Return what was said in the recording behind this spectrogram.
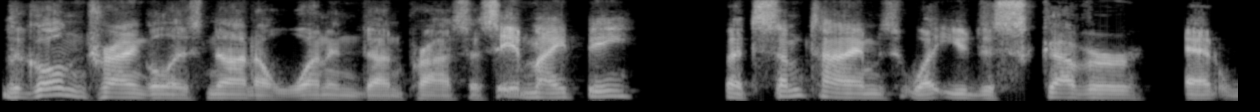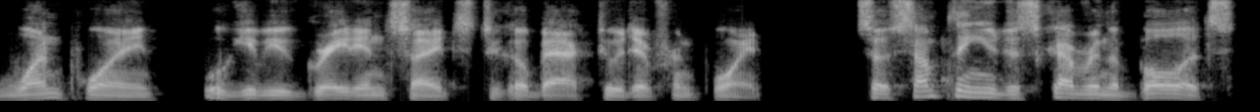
The golden triangle is not a one and done process. It might be, but sometimes what you discover at one point will give you great insights to go back to a different point. So something you discover in the bullets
